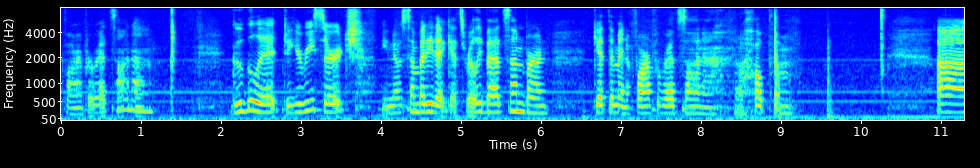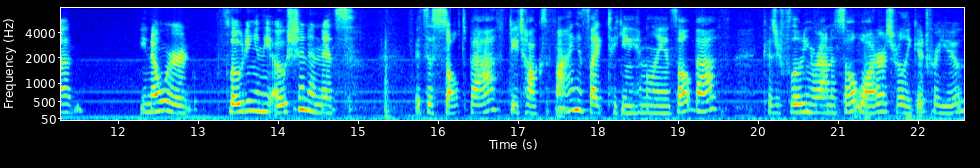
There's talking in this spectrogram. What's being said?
Far Infrared Sauna. Google it, do your research. You know somebody that gets really bad sunburn, get them in a Far Infrared sauna. It'll help them. Uh, you know, we're floating in the ocean and it's it's a salt bath, detoxifying. It's like taking a Himalayan salt bath because you're floating around in salt water. It's really good for you.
